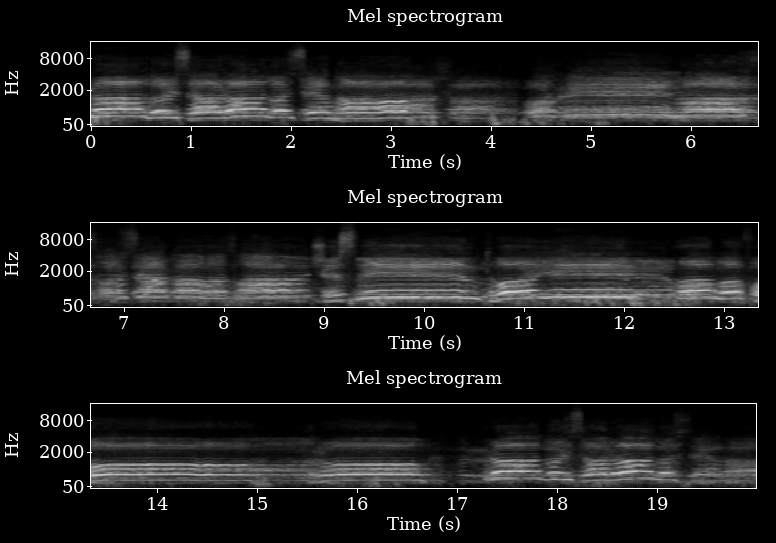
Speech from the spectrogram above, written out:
Радуйся, радуйся наша, нас от всякого зла, чесним Твоїм омофором. Радуйся, радуйся наша,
